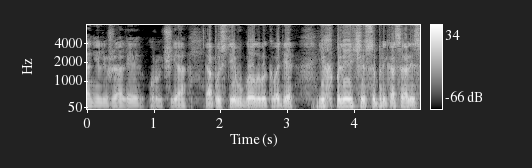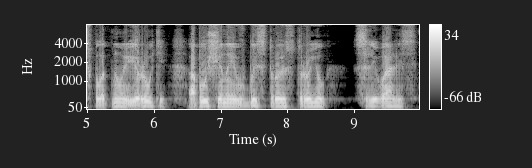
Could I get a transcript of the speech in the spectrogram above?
Они лежали у ручья, опустив головы к воде, их плечи соприкасались вплотную, и руки, опущенные в быструю струю, сливались,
